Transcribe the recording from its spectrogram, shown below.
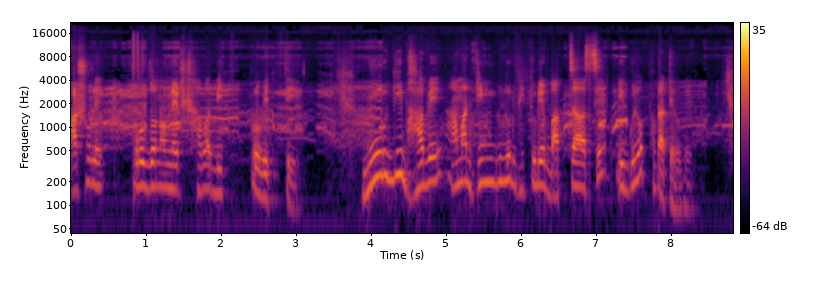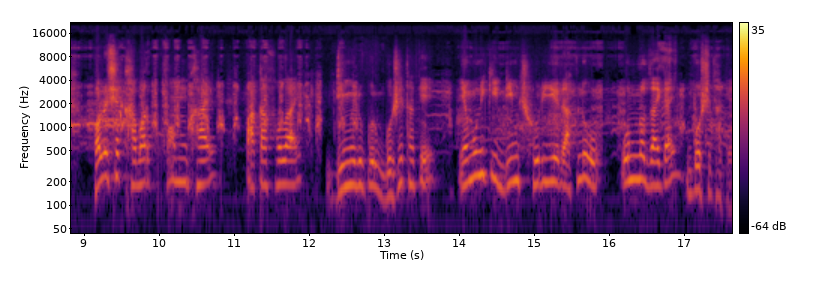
আসলে প্রজননের স্বাভাবিক প্রবৃত্তি। মুরগি ভাবে, আমার ডিমগুলোর ভিতরে বাচ্চা আছে, এগুলো ফোটাতে হবে। ফলে সে খাবার কম খায়, পাকা ফলায়, ডিমের উপর বসে থাকে, এমনকি ডিম সরিয়ে রাখলেও অন্য জায়গায় বসে থাকে।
